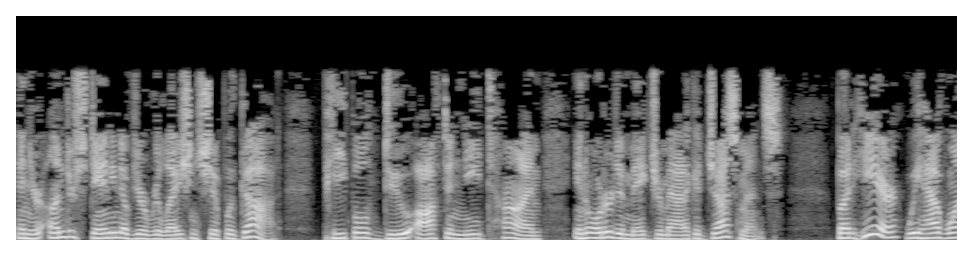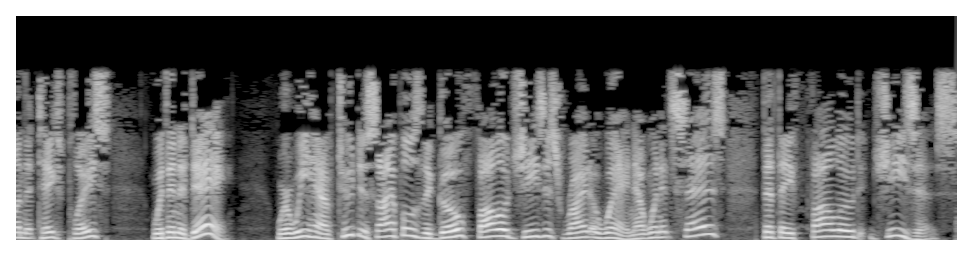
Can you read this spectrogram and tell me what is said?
and your understanding of your relationship with God. People do often need time in order to make dramatic adjustments. But here we have one that takes place within a day where we have two disciples that go follow Jesus right away. Now when it says that they followed Jesus,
